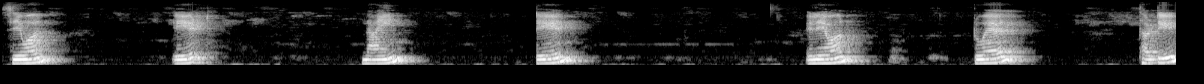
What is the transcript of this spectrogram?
seven eight nine ten eleven twelve thirteen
